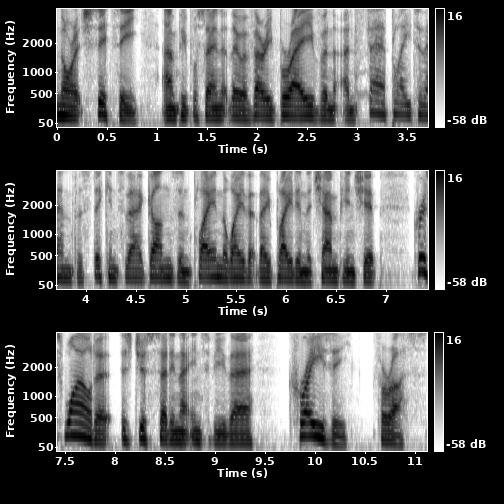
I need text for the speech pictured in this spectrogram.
Norwich City and people saying that they were very brave and, and fair play to them for sticking to their guns and playing the way that they played in the Championship. Chris Wilder has just said in that interview there, crazy for us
